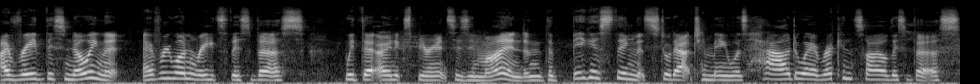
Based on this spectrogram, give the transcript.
I read this knowing that everyone reads this verse with their own experiences in mind. And the biggest thing that stood out to me was how do I reconcile this verse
